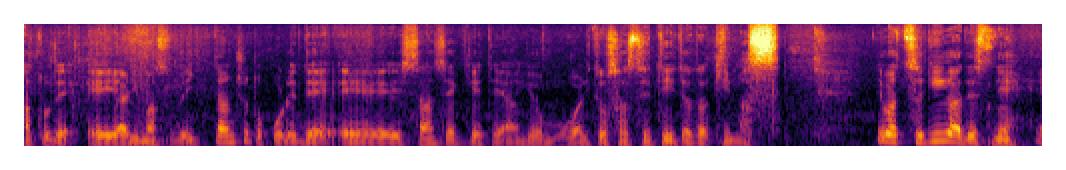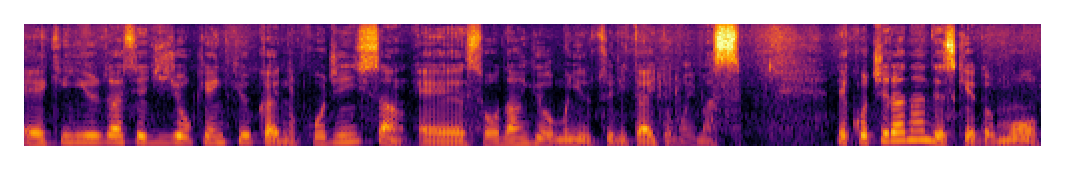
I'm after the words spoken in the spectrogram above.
後で、え、やりますので一旦ちょっとこれで、え、資産設計提案業務終わりとさせていただきます。では次がですね、金融財政事情研究会の個人資産相談業務に移りたいと思います。でこちらなんですけども、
